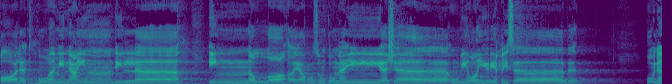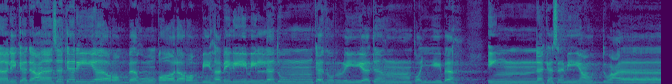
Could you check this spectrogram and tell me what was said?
قالت هو من عند الله. إن الله يرزق من يشاء بغير حساب. هنالك دعا زكريا ربه قال رب هب لي من لدنك ذرية طيبة. إنك سميع الدعاء.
